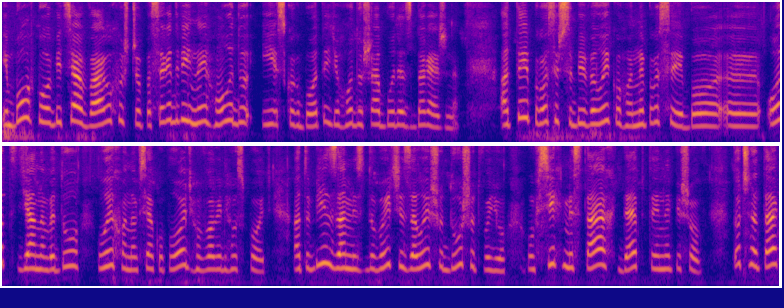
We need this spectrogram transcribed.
І Бог пообіцяв Варуху, що посеред війни, голоду і скорботи його душа буде збережена. А ти просиш собі великого, не проси, бо е, от я наведу лихо на всяку плоть, говорить Господь. А тобі замість добичі залишу душу твою у всіх містах, де б ти не пішов. Точно так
